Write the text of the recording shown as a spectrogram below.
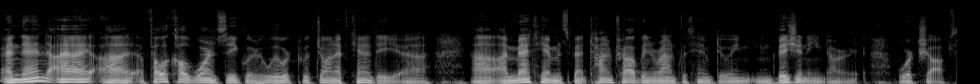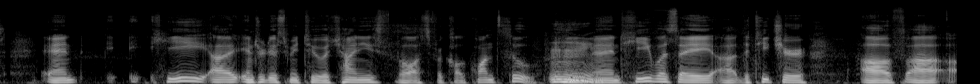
And then I, uh, a fellow called Warren Ziegler, who worked with John F. Kennedy, uh, uh, I met him and spent time traveling around with him doing envisioning or workshops. And he uh, introduced me to a Chinese philosopher called Chuang Tzu, and he was a uh, the teacher of uh,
